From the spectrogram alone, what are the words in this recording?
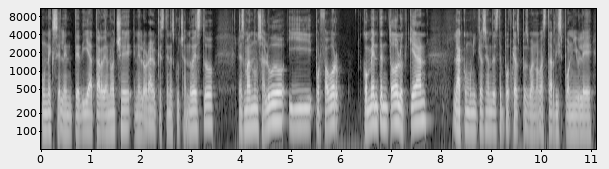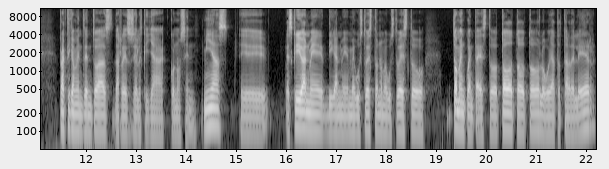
un excelente día, tarde o noche en el horario que estén escuchando esto. Les mando un saludo y por favor comenten todo lo que quieran. La comunicación de este podcast pues bueno va a estar disponible prácticamente en todas las redes sociales que ya conocen mías. Eh, escríbanme, díganme, me gustó esto, no me gustó esto, tomen en cuenta esto, todo, todo, todo lo voy a tratar de leer.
